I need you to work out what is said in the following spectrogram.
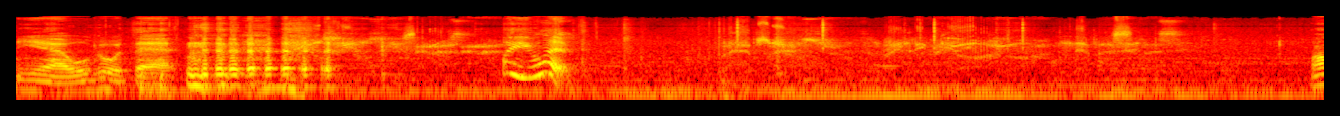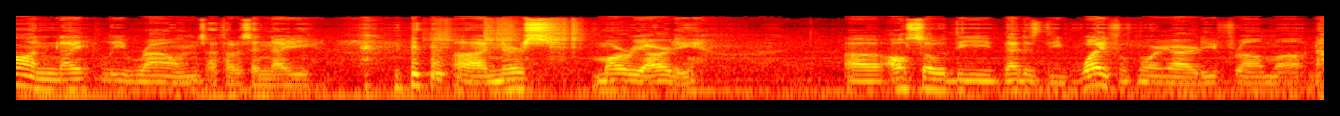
yeah, we'll go with that. well, you lived. Well, on nightly rounds, I thought I said nighty. uh, Nurse Moriarty. Uh, also, the that is the wife of Moriarty from uh, no.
